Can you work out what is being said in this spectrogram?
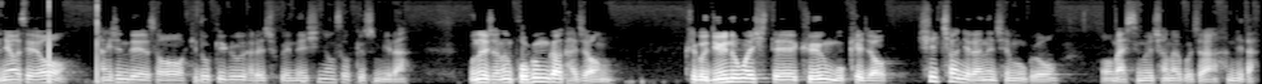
안녕하세요. 장신대에서 기독교 교육을 가르치고 있는 신영석 교수입니다. 오늘 저는 복음과 가정 그리고 뉴노멀 시대의 교육 목회적 실천이라는 제목으로 어, 말씀을 전하고자 합니다.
